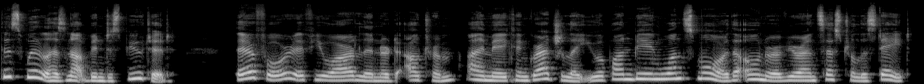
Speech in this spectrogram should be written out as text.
This will has not been disputed. Therefore, if you are Leonard Outram, I may congratulate you upon being once more the owner of your ancestral estate,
